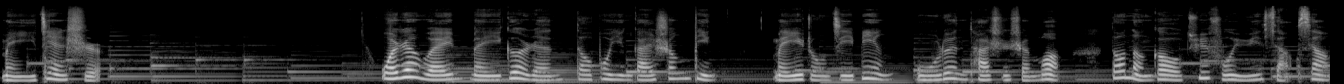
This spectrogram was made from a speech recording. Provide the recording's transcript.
每一件事。我认为每一个人都不应该生病，每一种疾病，无论它是什么，都能够屈服于想象。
